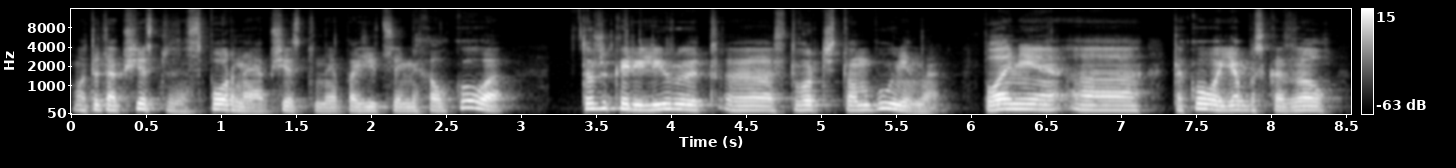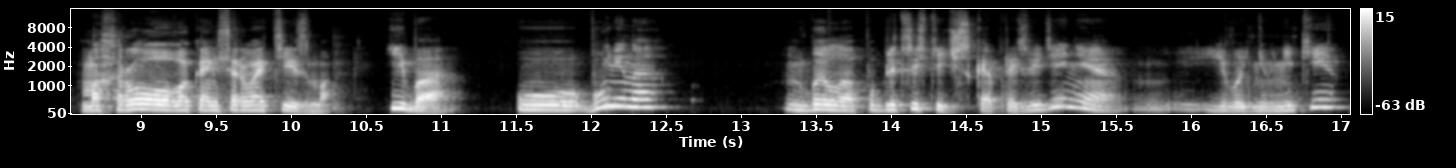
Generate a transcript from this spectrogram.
вот эта общественная, спорная общественная позиция Михалкова тоже коррелирует э, с творчеством Бунина. В плане э, такого, я бы сказал, махрового консерватизма. Ибо у Бунина было публицистическое произведение, его дневники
